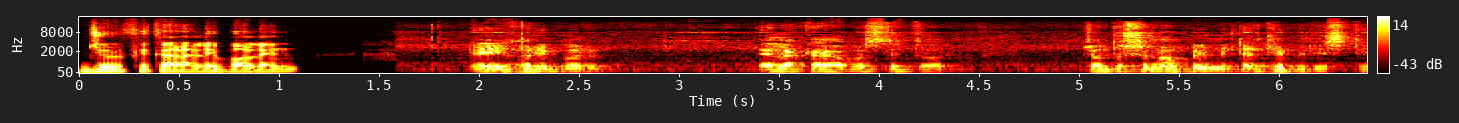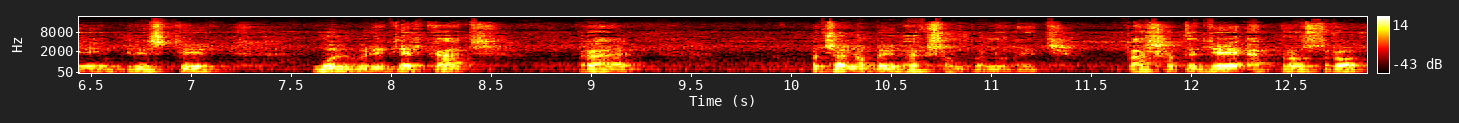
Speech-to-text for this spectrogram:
জুলফিকার আলী বলেন এই হরিপুর এলাকায় অবস্থিত চোদ্দশো নব্বই মিটার যে ব্রিজটি, এই ব্রিজটির মূল ব্রিজের কাজ প্রায় পঁচানব্বই ভাগ সম্পন্ন হয়েছে। তার সাথে যে অ্যাপ্রোচ রোড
